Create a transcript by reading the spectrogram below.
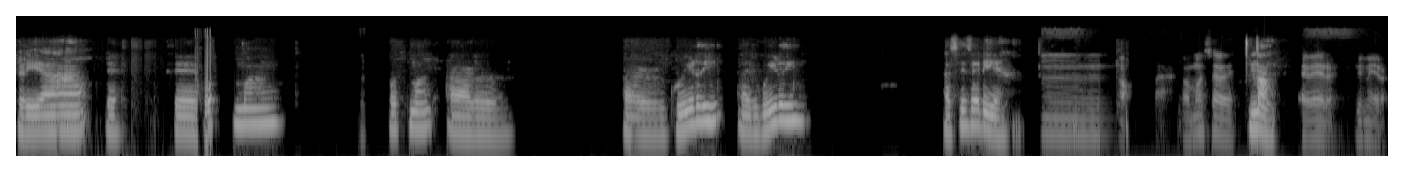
Sería este Hotman, Hotman al, al Weirdy, al Weirdy. Así sería. Mm, no, va, vamos a ver. No. A ver, primero.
